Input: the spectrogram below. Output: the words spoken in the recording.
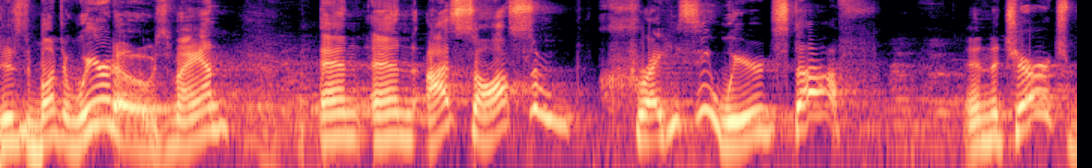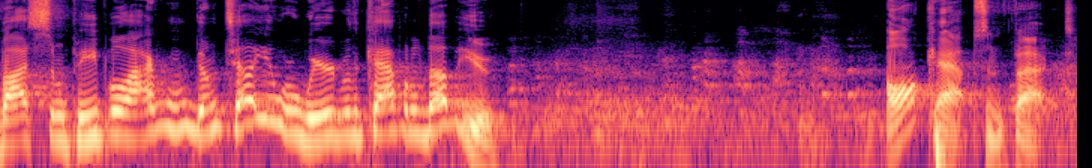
just a bunch of weirdos, man. And, and I saw some crazy, weird stuff in the church by some people I'm going to tell you were weird with a capital W. All caps, in fact.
